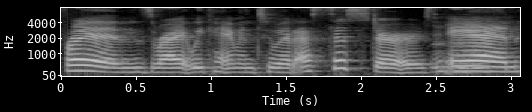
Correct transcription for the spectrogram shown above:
friends, right? We came into it as sisters, and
